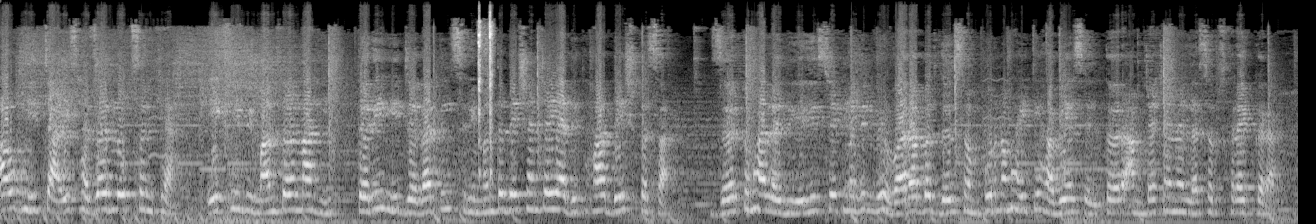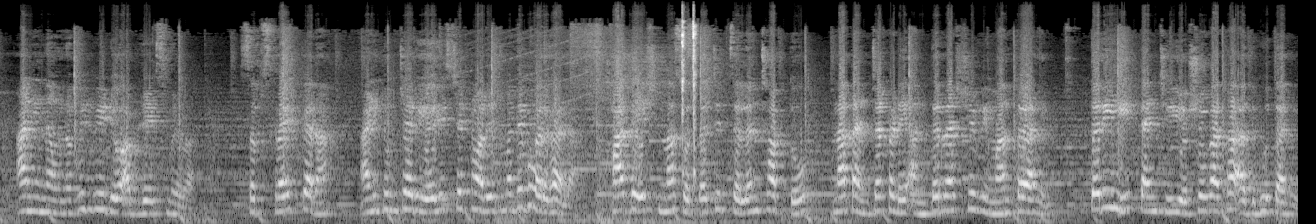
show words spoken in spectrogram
अवघी चाळीस हजार लोकसंख्या. एकही विमानतळ नाही तरीही जगातील श्रीमंत देशांच्या यादीत हा देश कसा? जर तुम्हाला रिअल इस्टेटमधील व्यवहाराबद्दल संपूर्ण माहिती हवी असेल तर आमच्या चॅनलला सबस्क्राईब करा आणि नवनवीन व्हिडिओ अपडेट्स मिळवा. सबस्क्राईब करा आणि तुमच्या रिअल इस्टेट नॉलेजमध्ये भर घाला. हा देश ना स्वतःचे चलन छापतो ना त्यांच्याकडे आंतरराष्ट्रीय विमानतळ आहे. तरीही त्यांची यशोगाथा अद्भुत आहे.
